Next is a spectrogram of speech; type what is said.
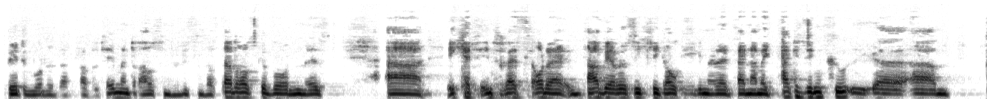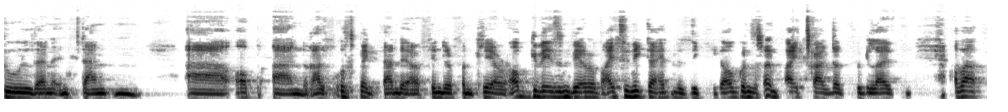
später wurde das Entertainment draußen, wir wissen, was da draus geworden ist, äh, ich hätte Interesse, oder da wäre sicherlich auch irgendeine Dynamic Packaging Tool, äh, ähm, Tool dann entstanden. Äh, ob ein Ralf Usbeck dann der Erfinder von Clear Hop gewesen wäre, weiß ich nicht. Da hätten wir sicherlich auch unseren Beitrag dazu geleistet. Aber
